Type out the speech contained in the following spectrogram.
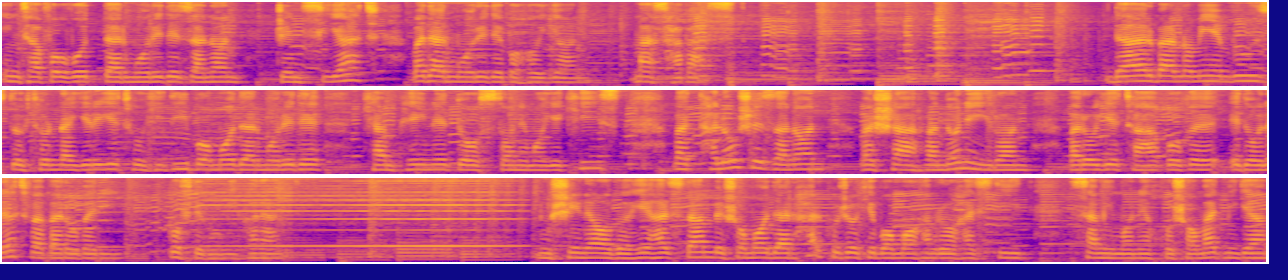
این تفاوت در مورد زنان جنسیت و در مورد بهاییان مذهب است در برنامه امروز دکتر نگره توحیدی با ما در مورد کمپین داستان ما یکیست و تلاش زنان و شهروندان ایران برای تحقق عدالت و برابری گفتگو می کنند. نوشین آگاهی هستم. به شما در هر کجا که با ما همراه هستید صمیمانه خوش آمد میگم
